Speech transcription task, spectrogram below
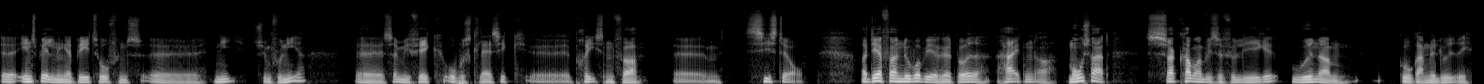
øh, indspilningen af Beethovens øh, ni symfonier, øh, som I fik Opus Classic-prisen øh, for øh, sidste år. Og derfor, nu hvor vi har hørt både Haydn og Mozart, så kommer vi selvfølgelig ikke udenom god gamle Ludwig.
